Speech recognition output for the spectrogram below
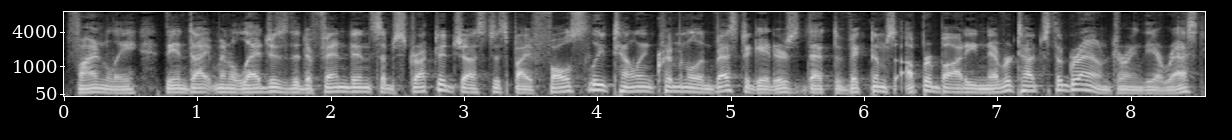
Finally, the indictment alleges the defendants obstructed justice by falsely telling criminal investigators that the victim's upper body never touched the ground during the arrest,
